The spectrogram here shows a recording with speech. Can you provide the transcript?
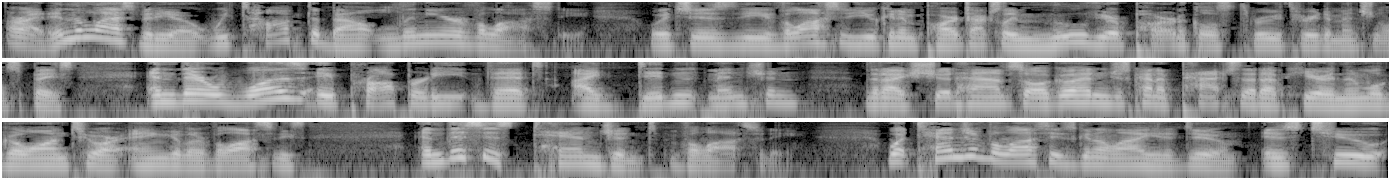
All right, in the last video, we talked about linear velocity, which is the velocity you can impart to actually move your particles through three-dimensional space. And there was a property that I didn't mention that I should have, so I'll go ahead and just kind of patch that up here, and then we'll go on to our angular velocities. And this is tangent velocity. What tangent velocity is going to allow you to do is to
